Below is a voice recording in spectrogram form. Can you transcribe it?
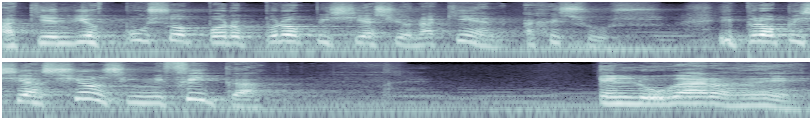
a quien Dios puso por propiciación. ¿A quién? A Jesús. Y propiciación significa en lugar de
